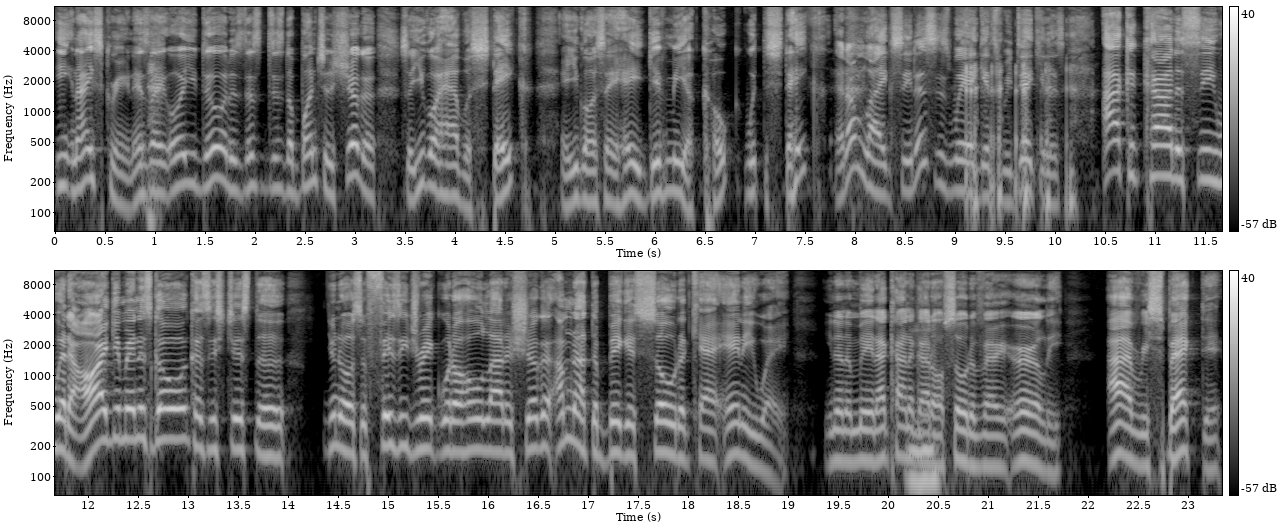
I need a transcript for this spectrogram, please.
eating ice cream. It's like all you doing is this just a bunch of sugar. So you're gonna have a steak and you're gonna say, Hey, give me a Coke with the steak? And I'm like, see, this is where it gets ridiculous. I could kind of see where the argument is going because it's just a you know, it's a fizzy drink with a whole lot of sugar. I'm not the biggest soda cat anyway. You know what I mean? I kind of got mm. off soda very early. I respect it.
